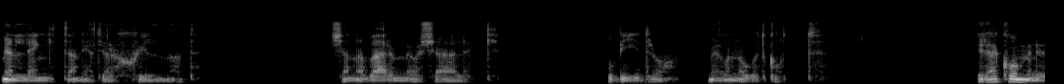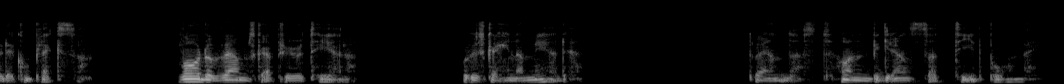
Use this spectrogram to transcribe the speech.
med en längtan i att göra skillnad. Känna värme och kärlek och bidra med något gott. I det här kommer nu det komplexa. Vad och vem ska jag prioritera? Och hur ska jag hinna med det? Då jag endast har en begränsad tid på mig.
